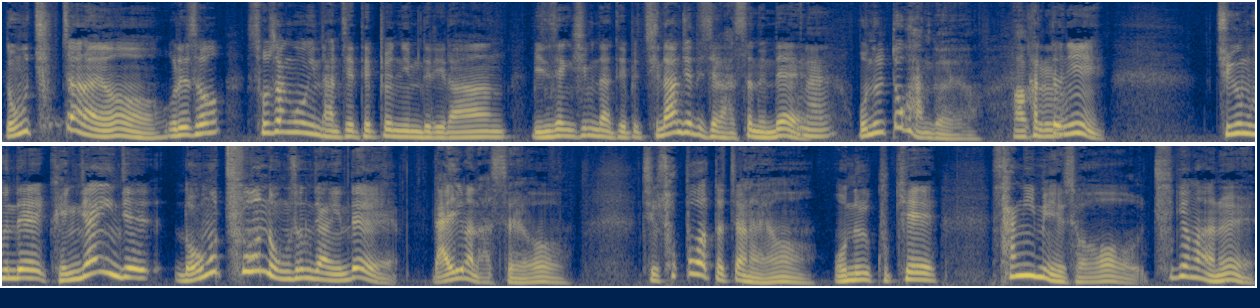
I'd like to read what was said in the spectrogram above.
너무 춥잖아요. 그래서 소상공인 단체 대표님들이랑 민생시민단 대표 지난주에도 제가 갔었는데 네. 오늘 또 간 거예요. 아, 그래요? 갔더니 지금 근데 굉장히 이제 너무 추운 농성장인데 난리가 났어요. 지금 속보가 떴잖아요. 오늘 국회 상임위에서 추경안을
